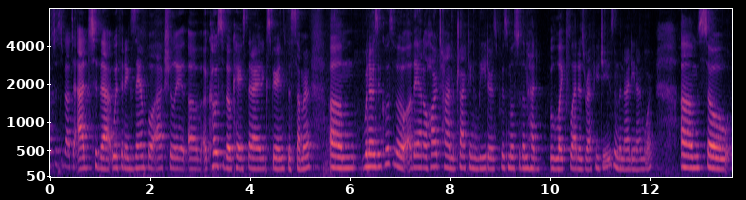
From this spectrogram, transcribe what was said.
Was just about to add to that with an example, actually, of a Kosovo case that I had experienced this summer. Um, when I was in Kosovo, uh, they had a hard time attracting leaders because most of them had like fled as refugees in the '99 war. Um, so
